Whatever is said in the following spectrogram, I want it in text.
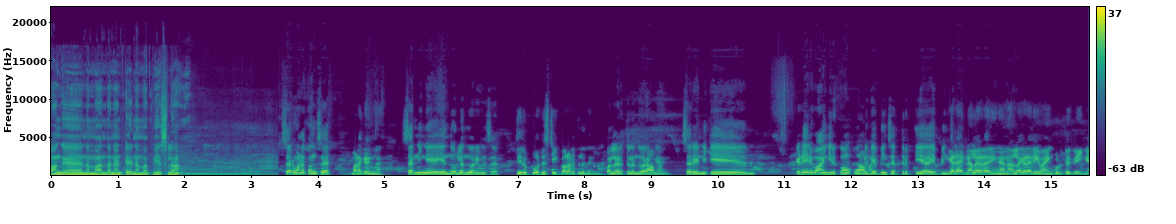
வாங்க நம்ம அந்த அண்ணன்ட்ட நம்ம பேசலாம். சார் வணக்கங்க சார். வணக்கங்க. சார் நீங்கள் எந்த ஊர்லேருந்து வரீங்க சார்? திருப்பூர் டிஸ்ட்ரிக்ட் பல்லடத்துல இருந்துங்க பல்லடத்துலேருந்து வரீங்க. ஆமாங்க. சார் இன்னைக்கு கிடையறி வாங்கியிருக்கோம். உங்களுக்கு. எப்படிங்க சார் திருப்தியா எப்படிங்க சார்? கிடாரி நல்ல கிடாரிங்க. நல்ல கிடாரி வாங்கி கொடுத்துருக்கீங்க.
